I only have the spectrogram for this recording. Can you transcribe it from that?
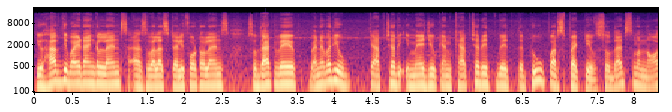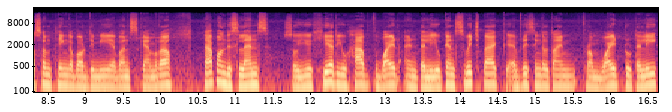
you have the wide angle lens as well as telephoto lens. So, that way whenever you capture image you can capture it with two perspectives. So, that is one awesome thing about the Mi A1's camera. Tap on this lens so you here you have wide and tele. You can switch back every single time from wide to tele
